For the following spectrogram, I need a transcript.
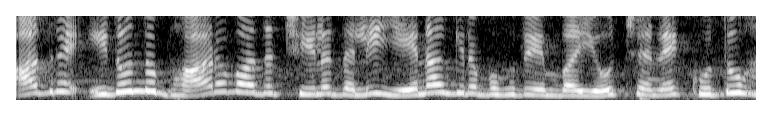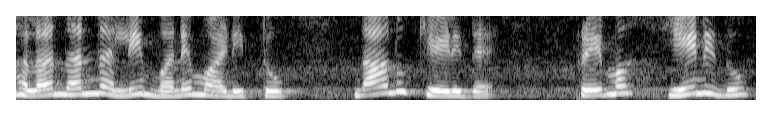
ಆದರೆ ಇದೊಂದು ಭಾರವಾದ ಚೀಲದಲ್ಲಿ ಏನಾಗಿರಬಹುದು ಎಂಬ ಯೋಚನೆ, ಕುತೂಹಲ ನನ್ನಲ್ಲಿ ಮನೆ ಮಾಡಿತ್ತು. ನಾನು ಕೇಳಿದೆ, ಪ್ರೇಮ, ಏನಿದು?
